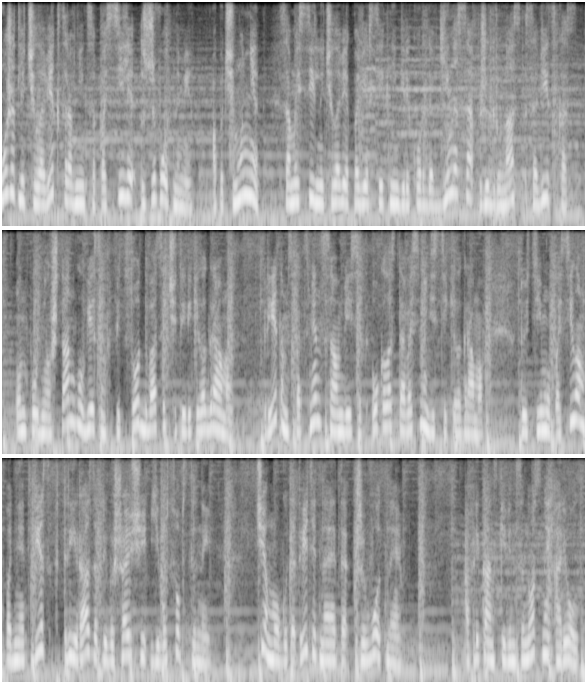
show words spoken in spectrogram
Может ли человек сравниться по силе с животными? А почему нет? Самый сильный человек по версии книги рекордов Гиннесса – Жидрунас Савицкас. Он поднял штангу весом в 524 килограмма. При этом спортсмен сам весит около 180 килограммов, то есть ему по силам поднять вес в три раза превышающий его собственный. Чем могут ответить на это животные? Африканский венценосный орел –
